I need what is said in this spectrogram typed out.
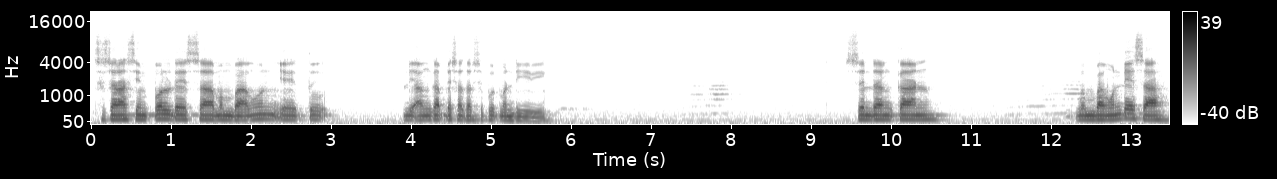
Secara simpel desa membangun yaitu dianggap desa tersebut mandiri. Sedangkan membangun desa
